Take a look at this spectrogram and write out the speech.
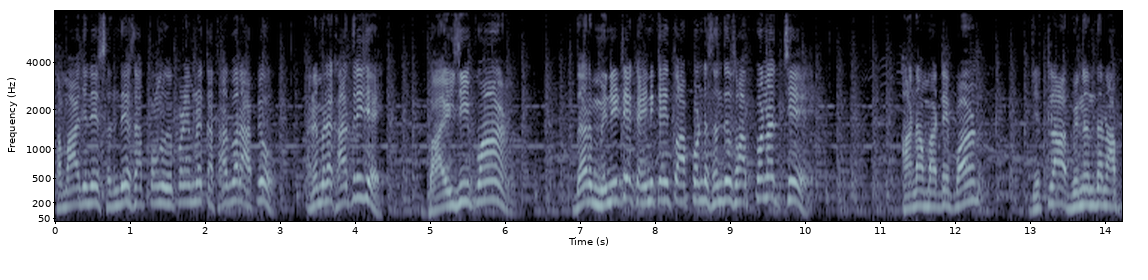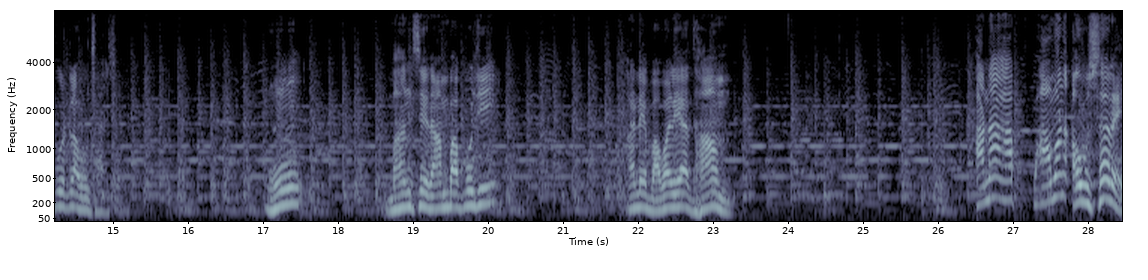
સમાજને સંદેશ આપવાનું એ પણ એમણે કથા દ્વારા આપ્યો. અને મને ખાતરી છે, ભાઈજી પણ દર મિનિટે કંઈ ને કંઈ તો આપણને સંદેશો આપવાના જ છે. આના માટે પણ જેટલા અભિનંદન આપું એટલા ઓછા છે. હું મહંતસિંહ રામ બાપુજી અને બાવળિયા ધામ આના આ પાવન અવસરે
